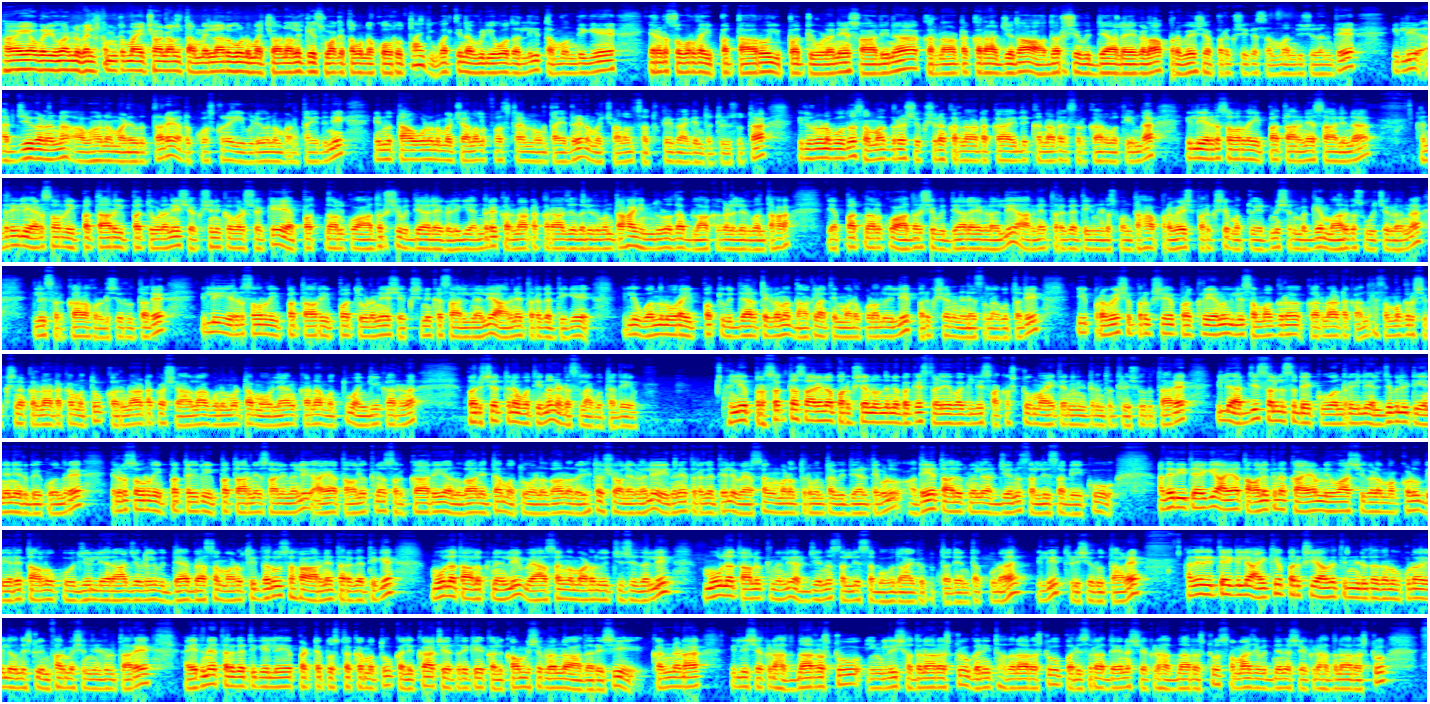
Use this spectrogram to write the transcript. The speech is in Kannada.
Hi everyone welcome to my channel ತಮ್ಮೆಲ್ಲರಿಗೂ ನಮ್ಮ ಚಾನಲ್ಗೆ ಸ್ವಾಗತವನ್ನು ಕೋರುತ್ತಾ ಇವತ್ತಿನ ವಿಡಿಯೋದಲ್ಲಿ ತಮ್ಮೊಂದಿಗೆ ಎರಡು ಸಾವಿರದ ಇಪ್ಪತ್ತಾರು, ಇಪ್ಪತ್ತೇಳನೇ ಸಾಲಿನ ಕರ್ನಾಟಕ ರಾಜ್ಯದ ಆದರ್ಶ ವಿದ್ಯಾಲಯಗಳ ಪ್ರವೇಶ ಪರೀಕ್ಷೆಗೆ ಸಂಬಂಧಿಸಿದಂತೆ ಇಲ್ಲಿ ಅರ್ಜಿಗಳನ್ನು ಆಹ್ವಾನ ಮಾಡಿರುತ್ತಾರೆ. ಅದಕ್ಕೋಸ್ಕರ ಈ ವಿಡಿಯೋನ ಮಾಡ್ತಾ ಇದ್ದೀನಿ. ಇನ್ನು ತಾವುಗಳು ನಮ್ಮ ಚಾನಲ್ ಫಸ್ಟ್ ಟೈಮ್ ನೋಡ್ತಾ ಇದ್ದರೆ ನಮ್ಮ ಚಾನಲ್ ಸಬ್ಸ್ಕ್ರೈಬ್ ಆಗಿ ಅಂತ ತಿಳಿಸುತ್ತಾ ಇಲ್ಲಿ ನೋಡಬಹುದು ಸಮಗ್ರ ಶಿಕ್ಷಣ ಕರ್ನಾಟಕ, ಇಲ್ಲಿ ಕರ್ನಾಟಕ ಸರ್ಕಾರ ವತಿಯಿಂದ ಇಲ್ಲಿ ಎರಡು ಸಾವಿರದ ಇಪ್ಪತ್ತಾರನೇ ಸಾಲಿನ ಅಂದರೆ ಇಲ್ಲಿ ಎರಡು ಸಾವಿರದ ಇಪ್ಪತ್ತಾರು, ಇಪ್ಪತ್ತೇಳನೇ ಶೈಕ್ಷಣಿಕ ವರ್ಷಕ್ಕೆ ಎಪ್ಪತ್ನಾಲ್ಕು ಆದರ್ಶ ವಿದ್ಯಾಲಯಗಳಿಗೆ, ಅಂದರೆ ಕರ್ನಾಟಕ ರಾಜ್ಯದಲ್ಲಿರುವಂತಹ, ಹಿಂದುಳಿದ ಬ್ಲಾಕ್ಗಳಲ್ಲಿರುವಂತಹ ಎಪ್ಪತ್ನಾಲ್ಕು ಆದರ್ಶ ವಿದ್ಯಾಲಯಗಳಲ್ಲಿ ಆರನೇ ತರಗತಿಗೆ ನಡೆಸುವಂತಹ ಪ್ರವೇಶ ಪರೀಕ್ಷೆ ಮತ್ತು ಅಡ್ಮಿಷನ್ ಬಗ್ಗೆ ಮಾರ್ಗಸೂಚಿಗಳನ್ನು ಇಲ್ಲಿ ಸರ್ಕಾರ ಹೊರಡಿಸಿರುತ್ತದೆ. ಇಲ್ಲಿ ಎರಡು ಸಾವಿರದ ಇಪ್ಪತ್ತಾರು, ಇಪ್ಪತ್ತೇಳನೇ ಶೈಕ್ಷಣಿಕ ಸಾಲಿನಲ್ಲಿ ಆರನೇ ತರಗತಿಗೆ ಇಲ್ಲಿ ಒಂದು ನೂರ ಇಪ್ಪತ್ತು ವಿದ್ಯಾರ್ಥಿಗಳನ್ನು ದಾಖಲಾತಿ ಮಾಡಿಕೊಳ್ಳಲು ಇಲ್ಲಿ ಪರೀಕ್ಷೆಯನ್ನು ನಡೆಸಲಾಗುತ್ತದೆ. ಈ ಪ್ರವೇಶ ಪರೀಕ್ಷೆ ಪ್ರಕ್ರಿಯೆಯನ್ನು ಇಲ್ಲಿ ಸಮಗ್ರ ಕರ್ನಾಟಕ, ಅಂದರೆ ಸಮಗ್ರ ಶಿಕ್ಷಣ ಕರ್ನಾಟಕ ಮತ್ತು ಕರ್ನಾಟಕ ಶಾಲಾ ಗುಣಮಟ್ಟ ಮೌಲ್ಯಾಂಕನ ಮತ್ತು ಅಂಗೀಕರಣ ಪರಿಷತ್ತಿನ ವತಿಯಿಂದ ನಡೆಸಲಾಗುತ್ತದೆ. ಇಲ್ಲಿ ಪ್ರಸಕ್ತ ಸಾಲಿನ ಪರೀಕ್ಷೆ ನೋಂದಣಿ ಬಗ್ಗೆ ಸ್ಥಳೀಯವಾಗಿ ಇಲ್ಲಿ ಸಾಕಷ್ಟು ಮಾಹಿತಿಯನ್ನು ನೀಡಿರಿ ಅಂತ ತಿಳಿಸಿರುತ್ತಾರೆ ಇಲ್ಲಿ ಅರ್ಜಿ ಸಲ್ಲಿಸಬೇಕು ಅಂದರೆ ಇಲ್ಲಿ ಎಲಿಜಿಬಿಲಿಟಿ ಏನೇನು ಇರಬೇಕು ಅಂದರೆ ಎರಡು ಸಾವಿರದ ಇಪ್ಪತ್ತೈದು, ಇಪ್ಪತ್ತಾರನೇ ಸಾಲಿನಲ್ಲಿ ಆಯಾ ತಾಲೂಕಿನ ಸರ್ಕಾರಿ ಅನುದಾನಿತ ಮತ್ತು ಅನುದಾನ ರಹಿತ ಶಾಲೆಗಳಲ್ಲಿ ಐದನೇ ತರಗತಿಯಲ್ಲಿ ವ್ಯಾಸಂಗ ಮಾಡುತ್ತಿರುವಂಥ ವಿದ್ಯಾರ್ಥಿಗಳು ಅದೇ ತಾಲೂಕಿನಲ್ಲಿ ಅರ್ಜಿಯನ್ನು ಸಲ್ಲಿಸಬೇಕು. ಅದೇ ರೀತಿಯಾಗಿ ಆಯಾ ತಾಲೂಕಿನ ಕಾಯಂ ನಿವಾಸಿಗಳ ಮಕ್ಕಳು ಬೇರೆ ತಾಲೂಕು, ಜಿಲ್ಲೆ, ರಾಜ್ಯಗಳಲ್ಲಿ ವಿದ್ಯಾಭ್ಯಾಸ ಮಾಡುತ್ತಿದ್ದರೂ ಸಹ ಆರನೇ ತರಗತಿಗೆ ಮೂಲ ತಾಲೂಕಿನಲ್ಲಿ ವ್ಯಾಸಂಗ ಮಾಡಲು ಇಚ್ಛಿಸಿದಲ್ಲಿ ಮೂಲ ತಾಲೂಕಿನಲ್ಲಿ ಅರ್ಜಿಯನ್ನು ಸಲ್ಲಿಸಬಹುದಾಗಿರುತ್ತದೆ ಅಂತ ಕೂಡ ಇಲ್ಲಿ ತಿಳಿಸಿರುತ್ತಾರೆ. ಅದೇ ರೀತಿಯಾಗಿ ಇಲ್ಲಿ ಆಯ್ಕೆ ಪರೀಕ್ಷೆ ಯಾವ ರೀತಿ ನೀಡುತ್ತದೆ ಅನ್ನೋದು ಕೂಡ ಇಲ್ಲಿ ಒಂದಿಷ್ಟು ಇನ್ಫಾರ್ಮೇಷನ್ ನೀಡಿರುತ್ತಾರೆ. ಐದನೇ ತರಗತಿಗೆ ಇಲ್ಲಿ ಪಠ್ಯಪುಸ್ತಕ ಮತ್ತು ಕಲಿಕಾ ಚೇತರಿಕೆ ಕಲಿಕಾಂಶಗಳನ್ನು ಆಧರಿಸಿ ಕನ್ನಡ ಇಲ್ಲಿ ಶೇಕಡ ಹದಿನಾರರಷ್ಟು, ಇಂಗ್ಲೀಷ್ ಹದಿನಾರಷ್ಟು ಗಣಿತ ಹದಿನಾರರಷ್ಟು, ಪರಿಸರ ಅಧ್ಯಯನ ಶೇಕಡ ಹದಿನಾರರಷ್ಟು, ಸಮಾಜ ವಿಜ್ಞಾನ ಶೇಕಡ ಹದಿನಾರರಷ್ಟು,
